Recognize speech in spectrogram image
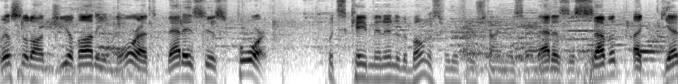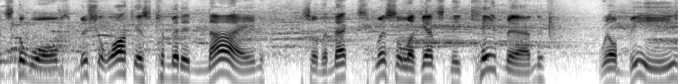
whistled on Giovanni Moritz. That is his fourth. Puts Cavemen into the bonus for the first time this half. That is the seventh against the Wolves. Mishawaka has committed nine, so the next whistle against the Cavemen will be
